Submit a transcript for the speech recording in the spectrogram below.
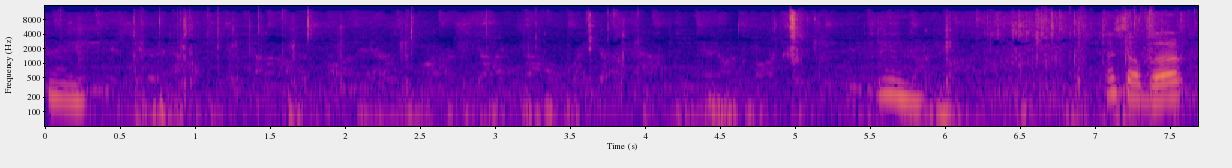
Hmm. Hmm. That's so good.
